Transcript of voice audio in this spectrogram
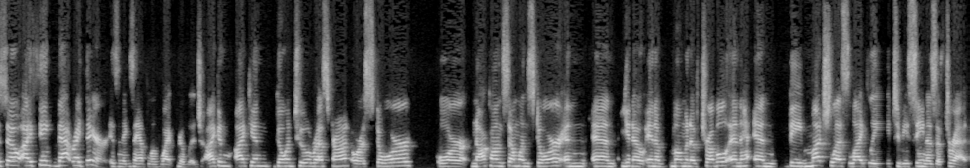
so I think that right there is an example of white privilege. I can, I can go into a restaurant or a store or knock on someone's door and and you know in a moment of trouble and and be much less likely to be seen as a threat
